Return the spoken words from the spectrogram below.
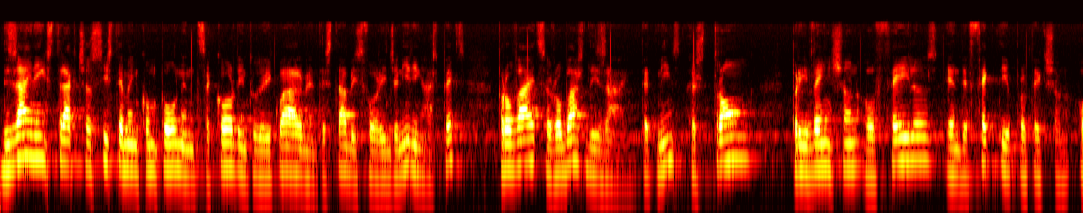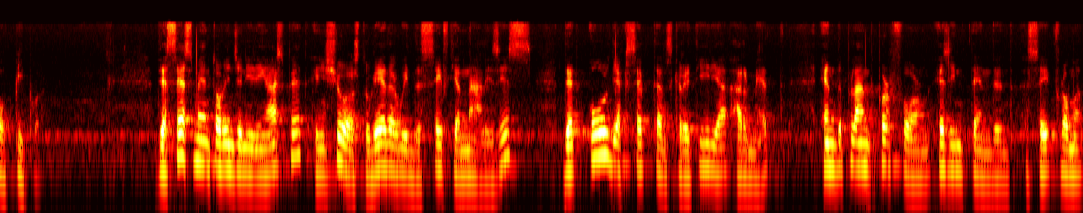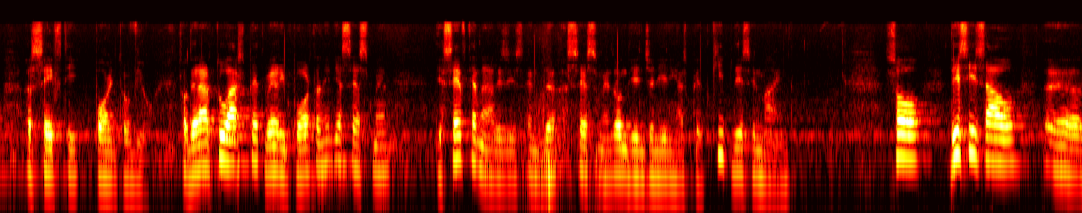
Designing structure, system, and components according to the requirement established for engineering aspects provides a robust design. That means a strong prevention of failures and effective protection of people. The assessment of engineering aspect ensures, together with the safety analysis, that all the acceptance criteria are met and the plant perform as intended from a, safety point of view. So there are two aspects very important in the assessment, the safety analysis and the assessment on the engineering aspect. Keep this in mind. So this is how uh,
